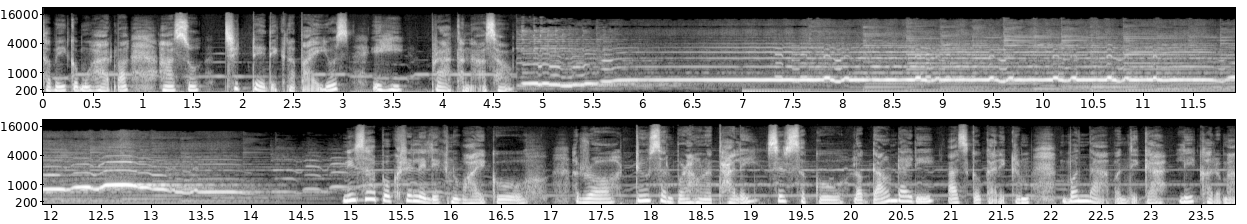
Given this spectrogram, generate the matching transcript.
सबैको मुहारमा हाँसो छिट्टै देख्न पाइयोस् यही प्रार्थना छ। निशा पोखरेलले लेख्नु भएको र ट्युसन पढाउन थाले शीर्षकको लकडाउन डायरी आजको कार्यक्रम बन्दाबन्दीका लेखहरूमा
